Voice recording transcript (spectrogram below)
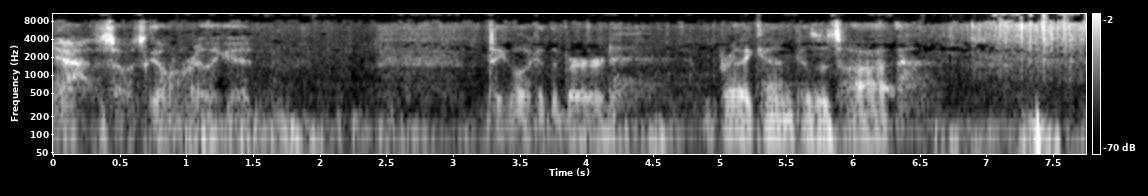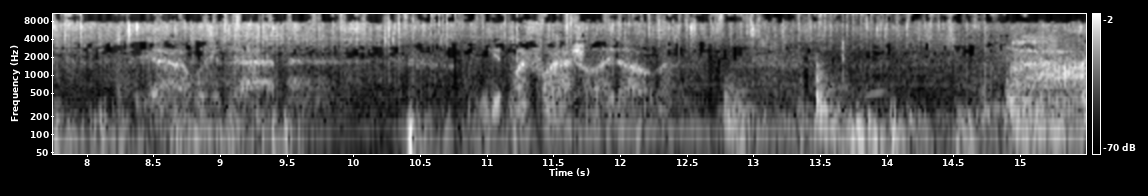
Yeah, so it's going really good. Take a look at the bird. We probably can because it's hot. Yeah, look at that. Get my flashlight out. Ah,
